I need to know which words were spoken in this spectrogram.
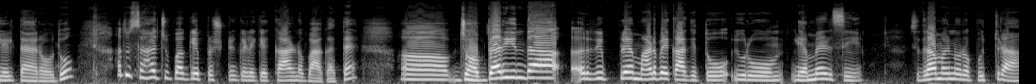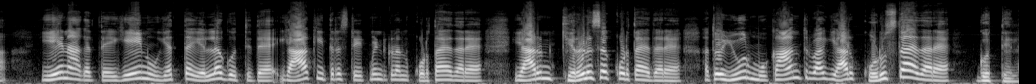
ಹೇಳ್ತಾ ಇರೋದು. ಅದು ಸಹಜವಾಗಿ ಪ್ರಶ್ನೆಗಳಿಗೆ ಕಾರಣವಾಗತ್ತೆ. ಜವಾಬ್ದಾರಿಯಿಂದ ರಿಪ್ಲೈ ಮಾಡಬೇಕಾಗಿತ್ತು ಇವರು ಎಂ ಎಲ್ ಸಿ. ಸಿದ್ದರಾಮಯ್ಯನವರ ಪುತ್ರ ಏನಾಗತ್ತೆ, ಏನು, ಎತ್ತ, ಎಲ್ಲ ಗೊತ್ತಿದೆ. ಯಾಕೆ ಈ ಥರ ಸ್ಟೇಟ್ಮೆಂಟ್ಗಳನ್ನು ಕೊಡ್ತಾ ಇದ್ದಾರೆ? ಯಾರನ್ನು ಕೆರಳಿಸಕ್ಕೆ ಕೊಡ್ತಾ ಇದ್ದಾರೆ? ಅಥವಾ ಇವ್ರ ಮುಖಾಂತರವಾಗಿ ಯಾರು ಕೊಡಿಸ್ತಾ ಇದ್ದಾರೆ? ಗೊತ್ತಿಲ್ಲ.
